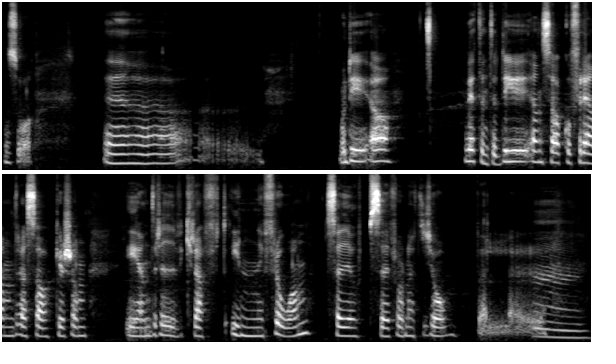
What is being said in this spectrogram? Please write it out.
och så. Uh, och det, ja, jag vet inte, det är en sak att förändra saker som är en drivkraft inifrån. Säga upp sig från ett jobb eller mm.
